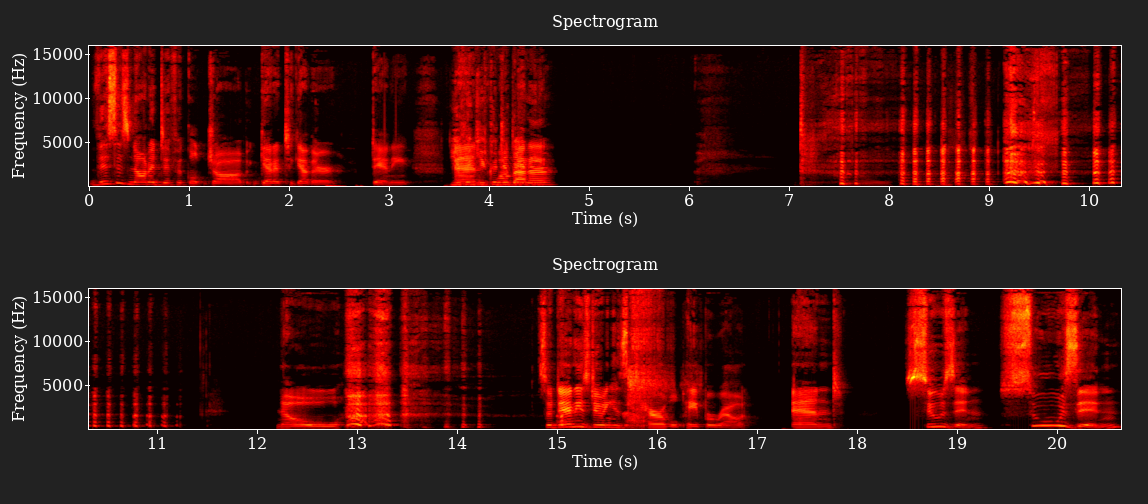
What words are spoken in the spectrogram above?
This is not a difficult job. Get it together, Danny. You think you could do while Danny- better? No. So Danny's doing his terrible paper route, and Susan, Susan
